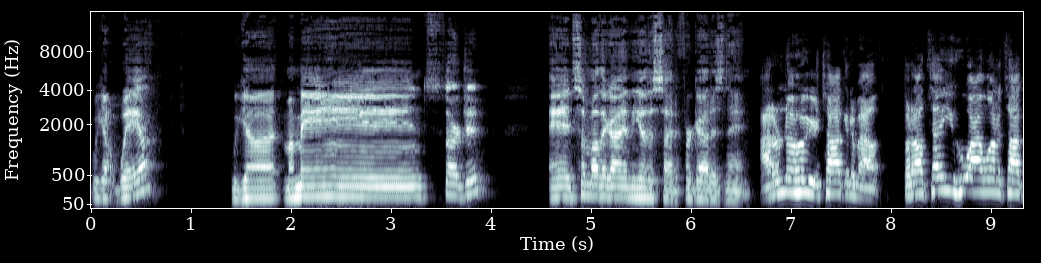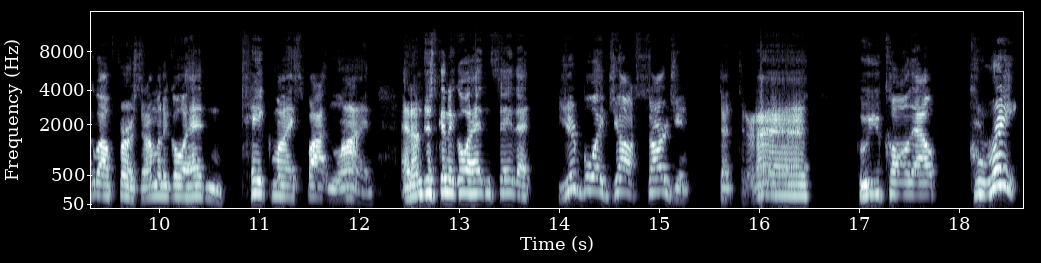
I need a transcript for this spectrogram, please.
we got Weah, we got my man Sargent, and some other guy on the other side. I forgot his name. I don't know who you're talking about, but I'll tell you who I want to talk about first, and I'm going to go ahead and take my spot in line. And I'm just going to go ahead and say that your boy Josh Sargent, who you called out, great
